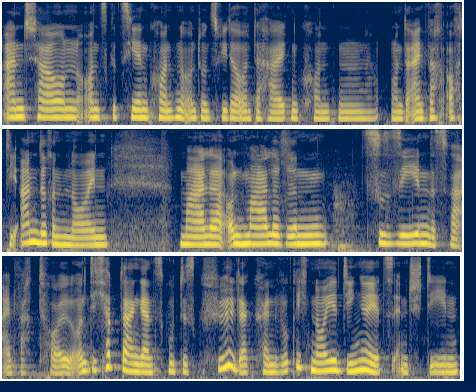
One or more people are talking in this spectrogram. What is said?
anschauen und skizzieren konnten und uns wieder unterhalten konnten und einfach auch die anderen neuen Maler und Malerinnen zu sehen, das war einfach toll. Und ich habe da ein ganz gutes Gefühl, da können wirklich neue Dinge jetzt entstehen.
